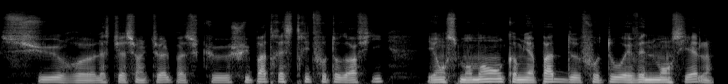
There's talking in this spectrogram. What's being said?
sur euh, la situation actuelle parce que je suis pas très street photographie Et en ce moment, comme il n'y a pas de photos événementielles,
